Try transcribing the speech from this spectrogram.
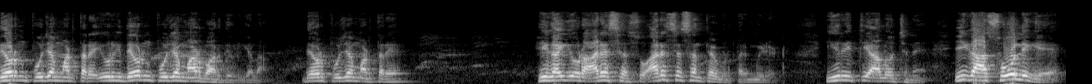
ದೇವ್ರನ್ನ ಪೂಜೆ ಮಾಡ್ತಾರೆ. ಇವ್ರಿಗೆ ದೇವ್ರನ್ನ ಪೂಜೆ ಮಾಡಬಾರ್ದು ಇವರಿಗೆಲ್ಲ. ದೇವ್ರ ಪೂಜೆ ಮಾಡ್ತಾರೆ. ಹೀಗಾಗಿ ಇವರು R S S R S S ಅಂತ ಹೇಳ್ಬಿಡ್ತಾರೆ ಇಮಿಡಿಯೇಟ್ ಈ ರೀತಿ ಆಲೋಚನೆ. ಈಗ ಆ ಸೋಲಿಗೆ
